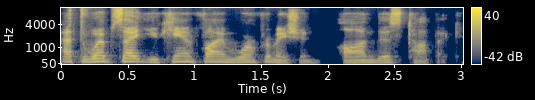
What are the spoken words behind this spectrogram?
At the website, you can find more information on this topic.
